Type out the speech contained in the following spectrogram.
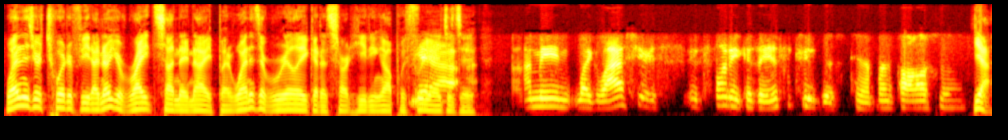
when is your Twitter feed? I know you're right Sunday night, but when is it really going to start heating up with free Yeah. agency? I mean, like last year, it's, funny because they instituted this tampering policy, Yeah,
